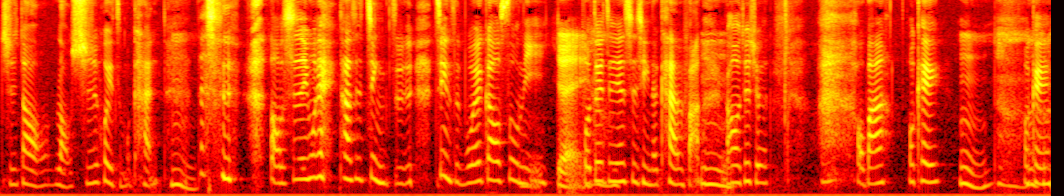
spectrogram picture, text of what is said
知道老师会怎么看，嗯，但是 老师因为他是镜子，镜子不会告诉你对。我对这件事情的看法，嗯，然后我就觉得，啊，好吧。OK，嗯，OK，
